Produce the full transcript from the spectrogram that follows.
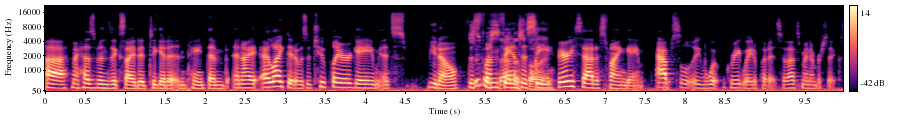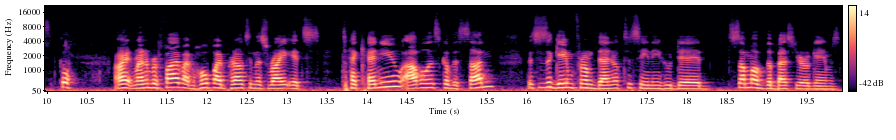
uh, my husband's excited to get it and paint them, and I, I liked it. It was a two-player game. It's you know this Super fun fantasy, very satisfying game. Absolutely w- great way to put it. So that's my number six. Cool. All right, my number five. I hope I'm pronouncing this right. It's Tekhenu Obelisk of the Sun. This is a game from Daniel Tascini, who did some of the best Euro games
